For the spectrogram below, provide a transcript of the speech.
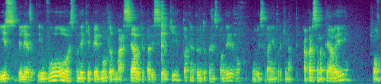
Isso, beleza. Eu vou responder aqui a pergunta do Marcelo que apareceu aqui. Toque na pergunta para responder. Vamos, ver se ela entra aqui na Apareceu na tela aí? Bom.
